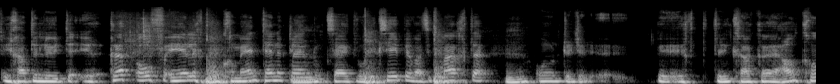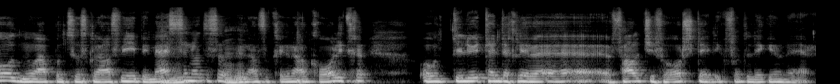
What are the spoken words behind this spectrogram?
Ich habe den Leuten äh, gerade offen, ehrlich Dokumente kennengelernt und gesagt, wo ich war, was ich gemacht habe. Und äh, ich trinke auch keinen Alkohol, nur ab und zu ein Glas Wein beim Essen oder so. Ich bin also kein Alkoholiker. Und die Leute haben ein bisschen äh, eine falsche Vorstellung von den Legionären.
